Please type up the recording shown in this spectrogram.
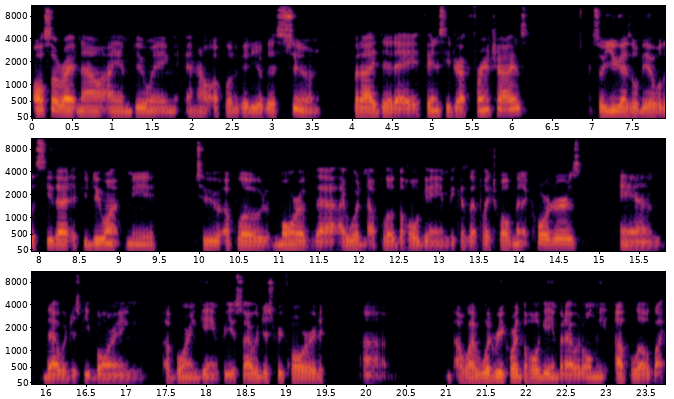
Also, right now, I am doing, and I'll upload a video of this soon, but I did a fantasy draft franchise. So you guys will be able to see that. If you do want me to upload more of that. I wouldn't upload the whole game because I play 12 minute quarters and that would just be boring, a boring game for you. So I would just record, um, I would record the whole game, but I would only upload like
